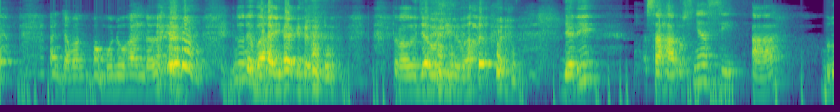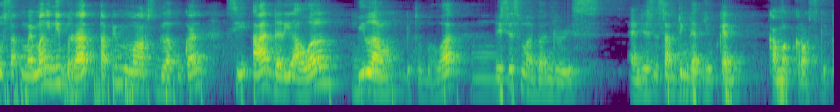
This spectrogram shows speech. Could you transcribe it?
ancaman pembunuhan dan itu udah bahaya gitu. Terlalu jauh sih Pak. Jadi seharusnya si A berusaha memang ini berat tapi memang harus dilakukan si A dari awal bilang gitu bahwa this is my boundaries and this is something that you can come across gitu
